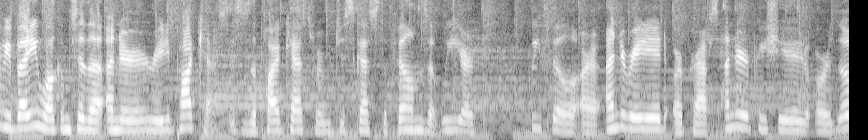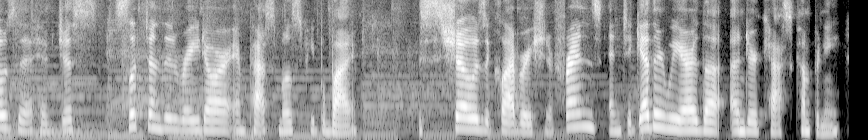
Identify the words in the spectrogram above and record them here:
everybody, welcome to the Underrated Podcast. This is a podcast where we discuss the films that we are we feel are underrated or perhaps underappreciated or those that have just slipped under the radar and passed most people by. This show is a collaboration of friends, and together we are the Undercast Company.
